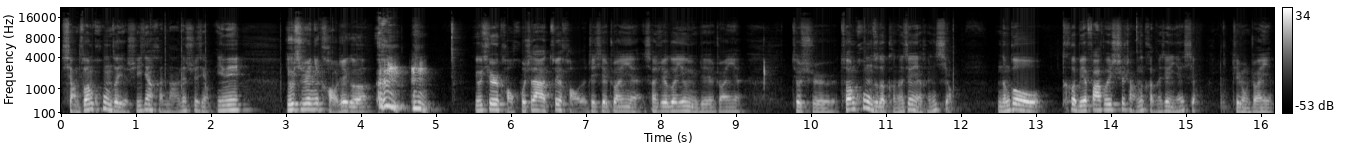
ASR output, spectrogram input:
想钻空子也是一件很难的事情。因为，尤其是你考这个，尤其是考湖师大最好的这些专业，像学科英语这些专业，就是钻空子的可能性也很小，能够特别发挥失常的可能性也小。这种专业，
